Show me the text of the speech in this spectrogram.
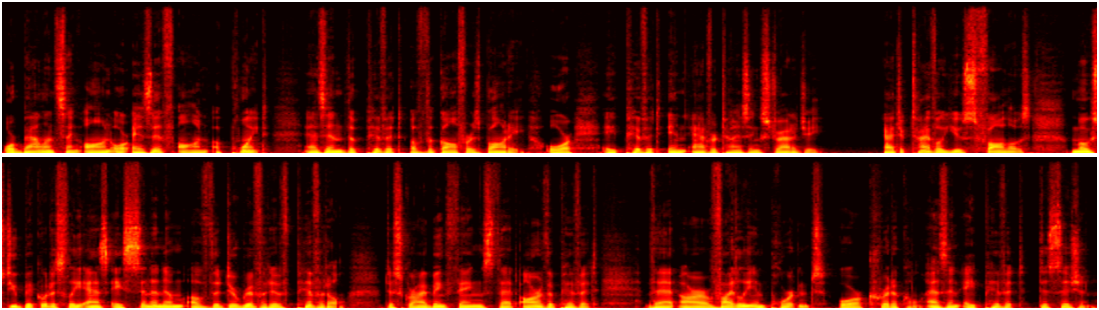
or balancing on or as if on a point, as in the pivot of the golfer's body, or a pivot in advertising strategy. Adjectival use follows, most ubiquitously as a synonym of the derivative pivotal, describing things that are the pivot, that are vitally important or critical, as in a pivot decision.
